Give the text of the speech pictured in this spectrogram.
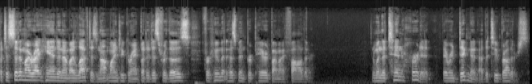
but to sit at my right hand and at my left is not mine to grant, but it is for those for whom it has been prepared by my Father. And when the ten heard it, they were indignant at the two brothers.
